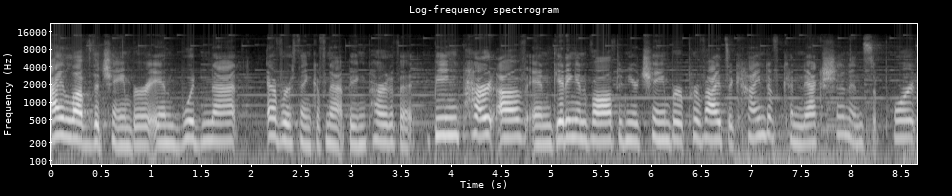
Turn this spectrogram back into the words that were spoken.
I love the chamber and would not ever think of not being part of it. Being part of and getting involved in your chamber provides a kind of connection and support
